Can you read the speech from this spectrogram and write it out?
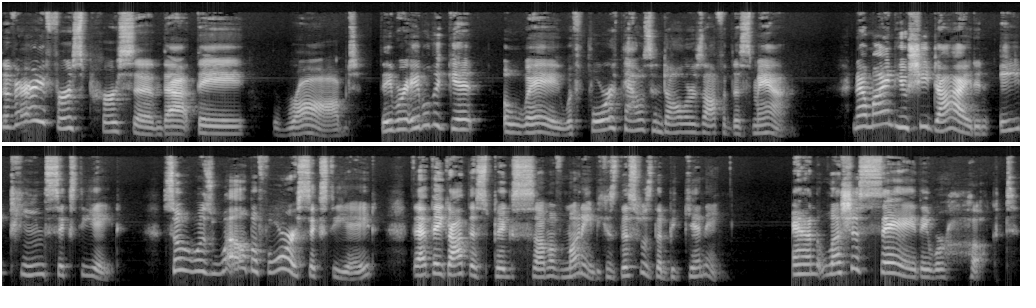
The very first person that they robbed, they were able to get away with $4,000 off of this man. Now, mind you, she died in 1868. So it was well before 68 that they got this big sum of money because this was the beginning. And let's just say they were hooked.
